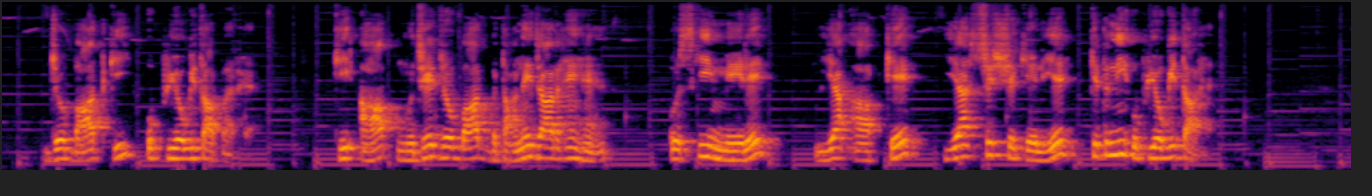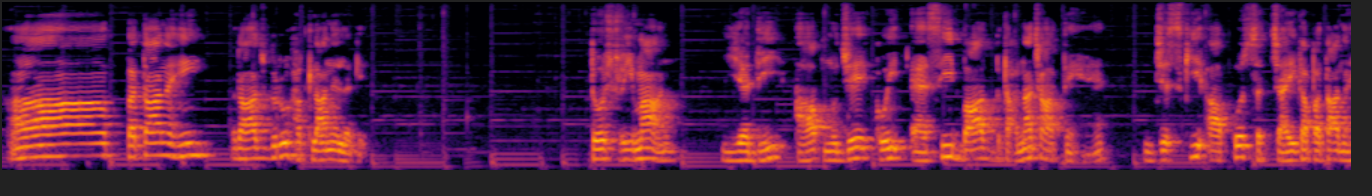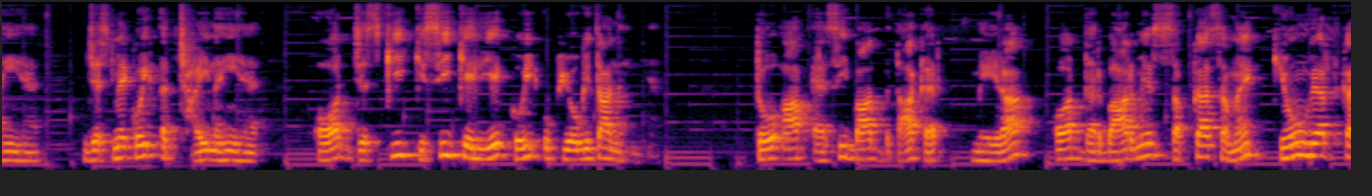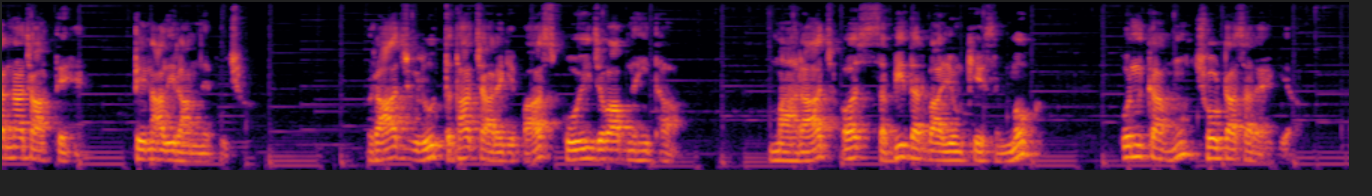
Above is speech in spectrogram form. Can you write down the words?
जो बात की उपयोगिता पर है कि आप मुझे जो बात बताने जा रहे हैं उसकी मेरे या आपके या शिष्य के लिए कितनी उपयोगिता है? आ, पता नहीं राजगुरु हकलाने लगे। तो श्रीमान यदि आप मुझे कोई ऐसी बात बताना चाहते हैं जिसकी आपको सच्चाई का पता नहीं है, जिसमें कोई अच्छाई नहीं है, और जिसकी किसी के लिए कोई उपयोगिता नहीं है। तो आप ऐसी बात बताकर मेरा और दरबार में सबका समय क्यों व्यर्थ करना चाहते हैं? तेनालीराम ने पूछा। राजगुरु तथाचार्य के पास कोई जवाब नहीं था। महाराज और सभी दरबारियों के सम्मुख उनका मुँह छोटा सा रह गया।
